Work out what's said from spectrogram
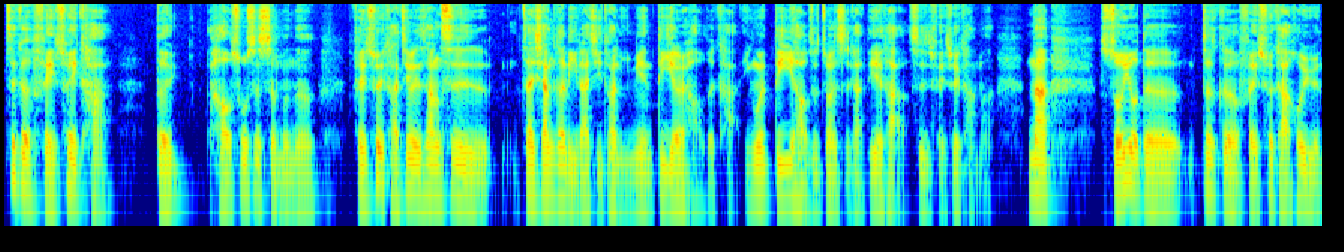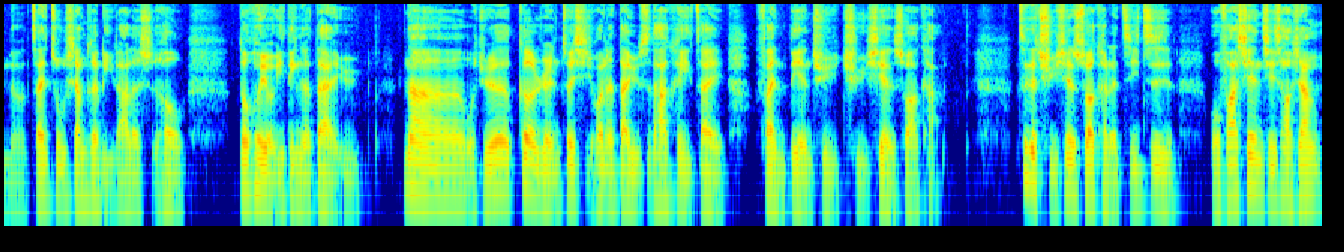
这个翡翠卡的好处是什么呢？翡翠卡基本上是在香格里拉集团里面第二好的卡，因为第一好是钻石卡，第二卡是翡翠卡嘛。那所有的这个翡翠卡会员呢，在住香格里拉的时候都会有一定的待遇。那我觉得个人最喜欢的待遇是，他可以在饭店去取现刷卡。这个取现刷卡的机制，我发现其实好像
